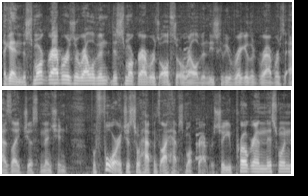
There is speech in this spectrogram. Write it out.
Again, the smart grabber is irrelevant. This smart grabber is also irrelevant. These could be regular grabbers, as I just mentioned before. It just so happens I have smart grabbers. So you program this one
